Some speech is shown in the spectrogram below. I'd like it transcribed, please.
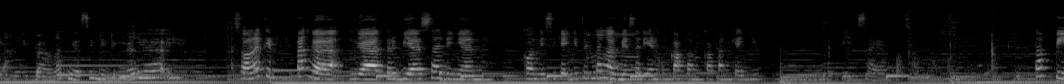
ih aneh banget nggak sih didengar? iya ih. soalnya kita nggak nggak terbiasa dengan kondisi kayak gitu kita nggak biasa dengan ungkapan-ungkapan kayak gitu sayang kok sama tua tapi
